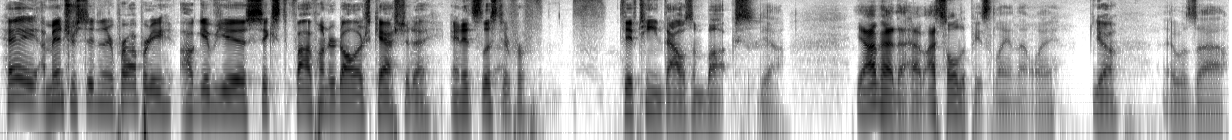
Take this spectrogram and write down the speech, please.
"Hey, I'm interested in your property. I'll give you sixty five hundred dollars cash today," and it's listed for fifteen thousand bucks. yeah, yeah, I've had that happen. I sold a piece of land that way. Yeah. It was a,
